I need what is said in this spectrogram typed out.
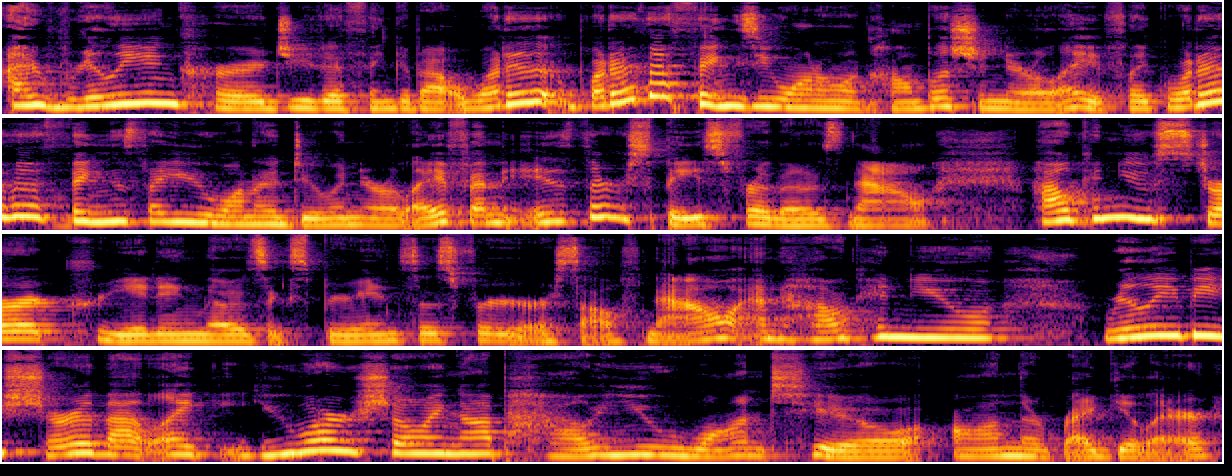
I really encourage you to think about what are what are the things you want to accomplish in your life? Like what are the things that you want to do in your life and is there space for those now? How can you start creating those experiences for yourself now and how can you really be sure that like you are showing up how you want to on the regular?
